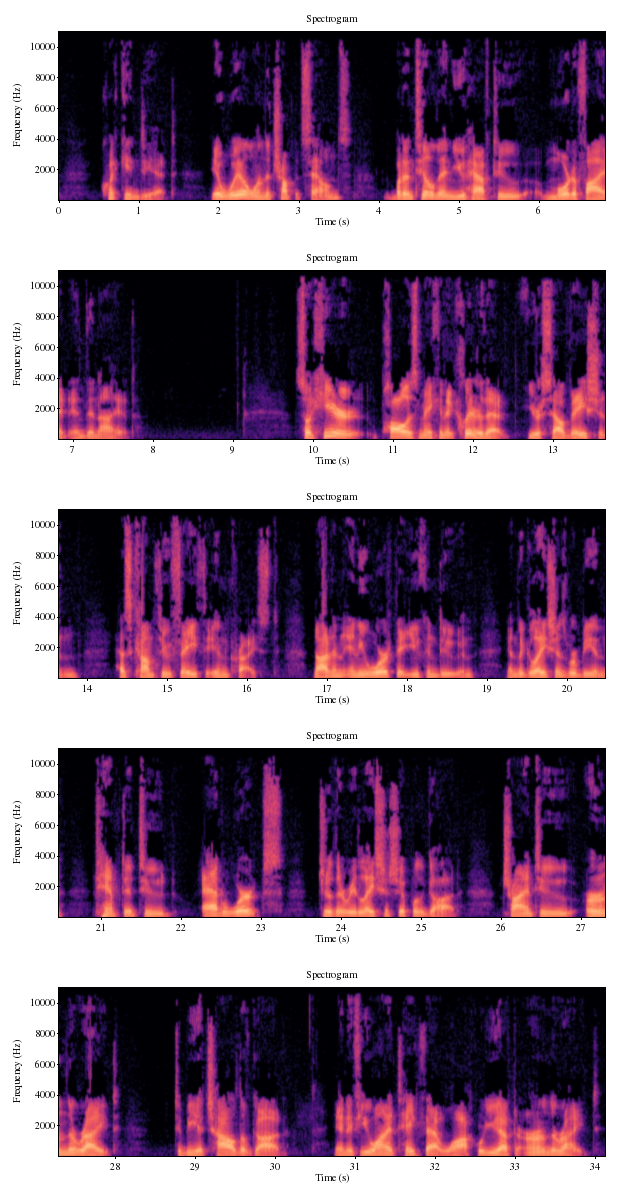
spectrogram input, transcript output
quickened yet. It will when the trumpet sounds, but until then, you have to mortify it and deny it. So here, Paul is making it clear that your salvation has come through faith in Christ, not in any work that you can do. And, and the Galatians were being tempted to add works to their relationship with God, trying to earn the right to be a child of God. And if you want to take that walk where you have to earn the right,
